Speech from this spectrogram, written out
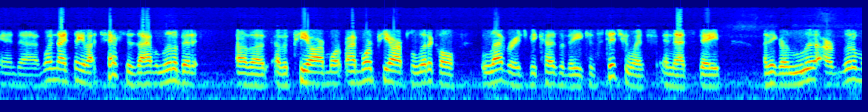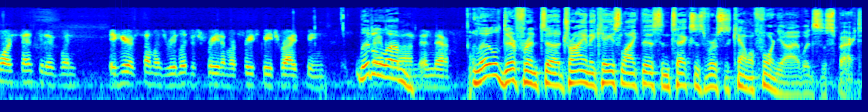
And uh, one nice thing about Texas, I have a little bit of a of a PR more I have more PR political leverage because of the constituents in that state. I think are li- are a little more sensitive when they hear of someone's religious freedom or free speech rights being Little, um, in there. Little different uh, trying a case like this in Texas versus California, I would suspect.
